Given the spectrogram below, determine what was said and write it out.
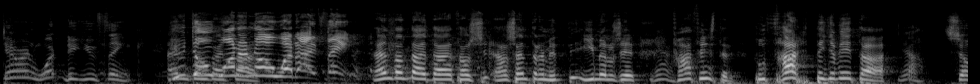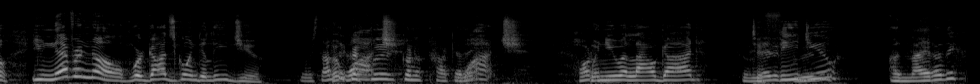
Darren, what do you think? You don't want to know what I think. En þann dag dag þá, þá sendur hann mér e-mail og segir, hvað finnst þér? Þú þarft ekki að vita. Yeah. So you never know where God's going to lead you. Þú veist aldrei But watch. Er konar taka þig. Watch. When you allow God Þú to leyfir feed Guði you, að næra þig,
